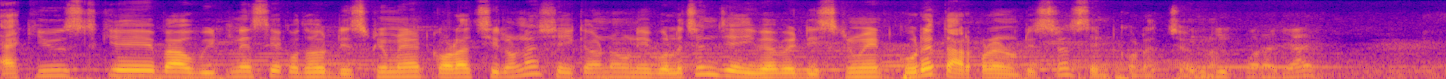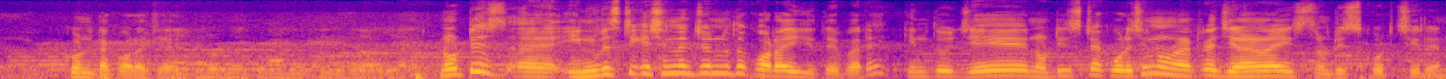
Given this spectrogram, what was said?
অ্যাকিউজডকে বা উইটনেসকে কোথাও ডিসক্রিমিনেট করা ছিল না সেই কারণে উনি বলেছেন যে এইভাবে ডিসক্রিমিনেট করে তারপরে নোটিশটা সেন্ড করার জন্য। করা যায়? কোনটা করা যায়? নোটিশ ইনভেস্টিগেশনের জন্য তো করাই যেতে পারে, কিন্তু যে নোটিশটা করেছিলেন ওনারা একটা জেনারেলাইজ নোটিস করছিলেন।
